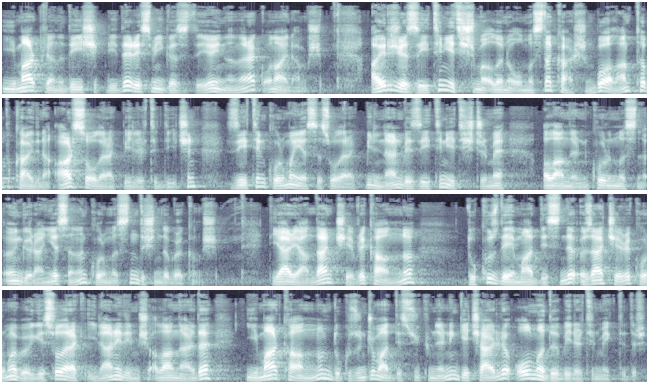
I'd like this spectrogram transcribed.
imar planı değişikliği de resmi gazetede yayınlanarak onaylanmış. Ayrıca zeytin yetiştirme alanı olmasına karşın bu alan tapu kaydına arsa olarak belirtildiği için zeytin koruma yasası olarak bilinen ve zeytin yetiştirme alanlarının korunmasını öngören yasanın korumasının dışında bırakılmış. Diğer yandan çevre kanunu 9D maddesinde özel çevre koruma bölgesi olarak ilan edilmiş alanlarda imar kanunun 9. maddesi hükümlerinin geçerli olmadığı belirtilmektedir.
